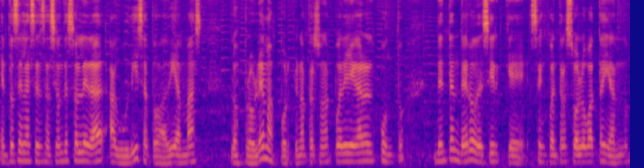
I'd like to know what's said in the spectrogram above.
Entonces la sensación de soledad agudiza todavía más los problemas porque una persona puede llegar al punto de entender o decir que se encuentra solo batallando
